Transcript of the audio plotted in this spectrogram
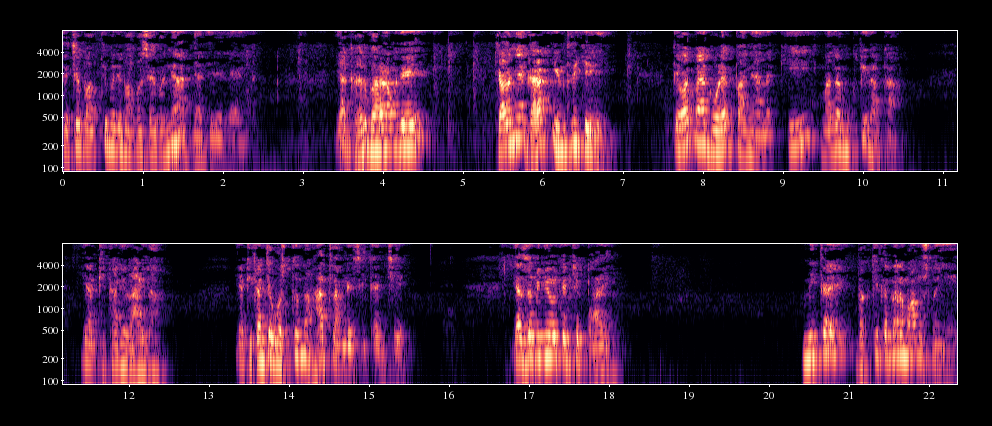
त्याच्या बाबतीमध्ये बाबासाहेबांनी आज्ञा दिलेल्या आहेत. या घरभरामध्ये जेव्हा मी या घरात एंट्री केली तेव्हा माझ्या डोळ्यात पाणी आलं की माझा मुक्तीनाथा या ठिकाणी राहिला. या ठिकाणच्या वस्तूंना हात लागले असतील त्यांचे. या जमिनीवर त्यांचे पाय. मी काय भक्ती करणारा माणूस नाही आहे.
